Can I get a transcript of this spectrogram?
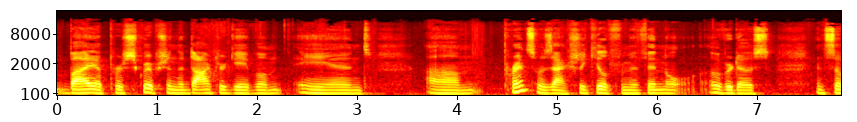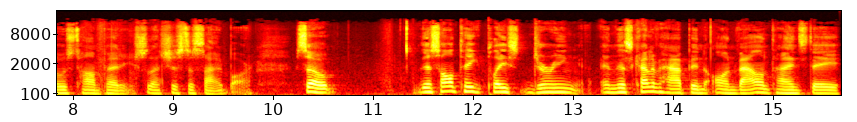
by a prescription the doctor gave him, and um, Prince was actually killed from a fentanyl overdose, and so was Tom Petty. So that's just a sidebar. So this all take place during, and this kind of happened on Valentine's Day,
